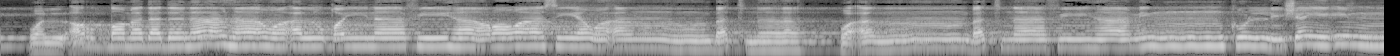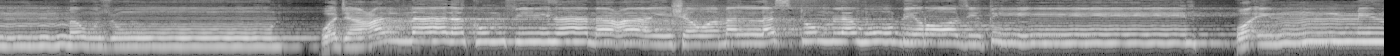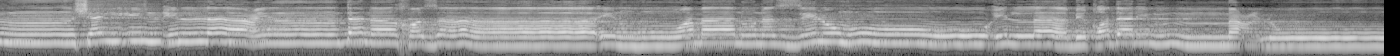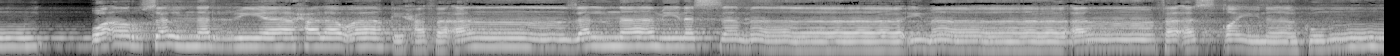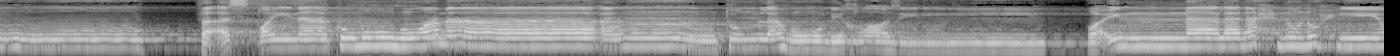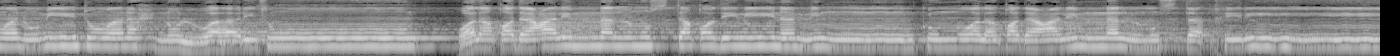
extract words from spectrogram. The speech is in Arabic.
والأرض مددناها وألقينا فيها رواسي وأنبتنا وأنبتنا فيها من كل شيء موزون وجعلنا لكم فيها معايش ومن لستم له برازقين وإن من شيء إلا عندنا خزائنه وما ننزله إلا بقدر معلوم. وأرسلنا الرياح لواقح فأنزلنا من السماء ماء فأسقيناكموه. فأسقيناكموه وما أنتم له بخازنين. وإنا لنحن نحيي ونميت ونحن الوارثون. ولقد علمنا المستقدمين منكم ولقد علمنا المستأخرين.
